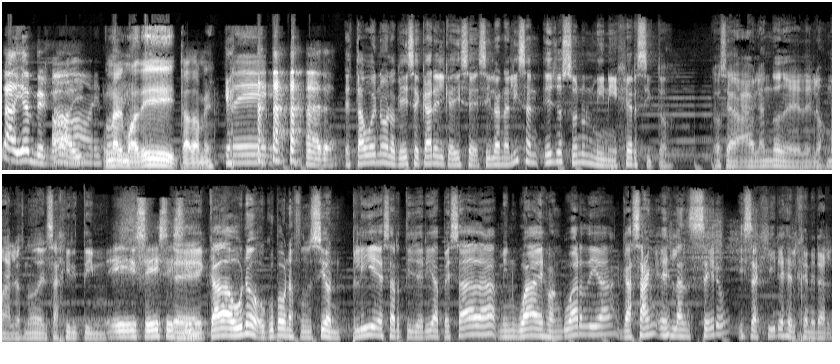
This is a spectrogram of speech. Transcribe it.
La habían dejado ahí. Ay, Una almohadita, dame. Sí. Claro. Está bueno lo que dice Karel, que dice, si lo analizan, ellos son un mini ejército. O sea, hablando de, de los malos, ¿no? Del Sahir Team. Sí, sí, sí, Eh, sí. Cada uno ocupa una función. Pli es artillería pesada, Minhua es vanguardia, Gazan es lancero y Sahir es el general.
